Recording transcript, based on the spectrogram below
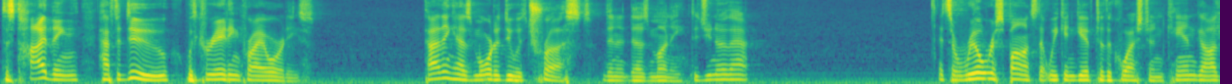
does tithing have to do with creating priorities? Tithing has more to do with trust than it does money. Did you know that? It's a real response that we can give to the question can God,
